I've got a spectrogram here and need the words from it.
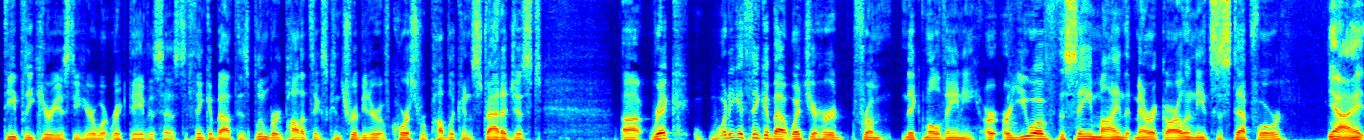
Deeply curious to hear what Rick Davis has to think about this. Bloomberg Politics contributor, of course, Republican strategist. Uh, Rick, what do you think about what you heard from Mick Mulvaney? Are, are you of the same mind that Merrick Garland needs to step forward? Yeah, I,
